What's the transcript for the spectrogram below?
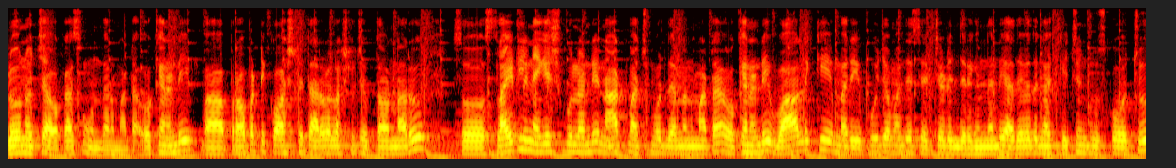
లోన్ వచ్చే అవకాశం ఉందన్నమాట. ఓకేనండి? ప్రాపర్టీ కాస్ట్ అయితే అరవై లక్షలు చెప్తా ఉన్నారు. సో స్లైట్లీ నెగోషియబుల్ అండి నాట్ మచ్ మోర్ దెన్ అనమాట ఓకేనండి? వాళ్ళకి మరి పూజ మంది సెట్ చేయడం జరిగిందండి. అదేవిధంగా కిచెన్ చూసుకోవచ్చు.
